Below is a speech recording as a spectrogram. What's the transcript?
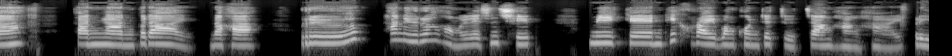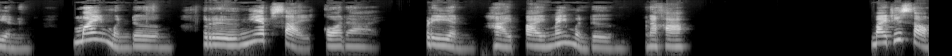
นะ การงานก็ได้นะคะ หรือ ถ้าในเรื่องของ relationship มีเกณฑ์ที่ใครบางคนจะจืดจางห่างหายเปลี่ยน ไม่เหมือนเดิม หรือเงียบใส่ก็ได้ เปลี่ยนหายไปไม่เหมือนเดิมนะคะใบที่สอง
